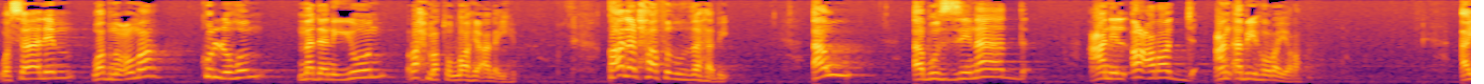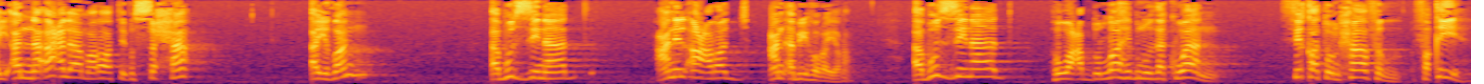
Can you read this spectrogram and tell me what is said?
وسالم وابن عمر كلهم مدنيون. رحمه الله عليهم. قال الحافظ الذهبي أو أبو الزناد عن الأعرج عن أبي هريرة. أي أن أعلى مراتب الصحة أيضا أبو الزناد عن الأعرج عن أبي هريرة. أبو الزناد هو عبد الله بن ذكوان ثقة حافظ فقيه.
